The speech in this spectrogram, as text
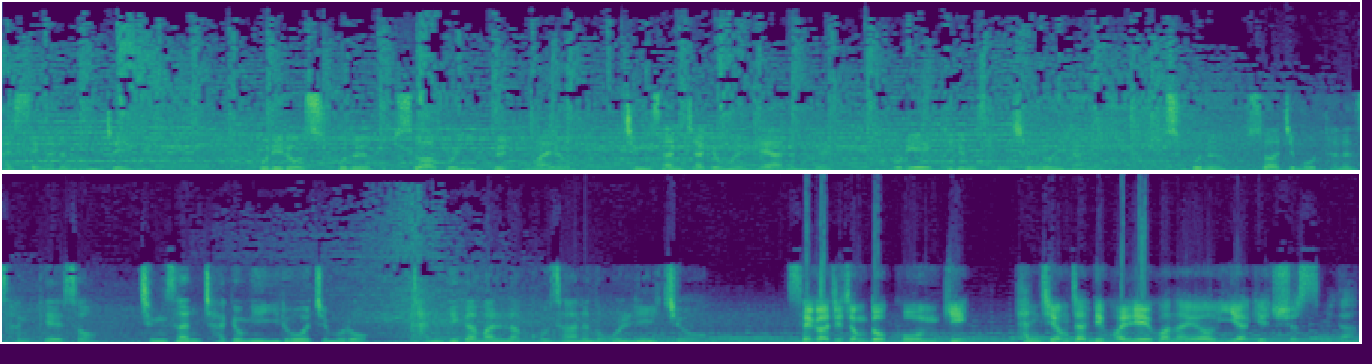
발생하는 문제입니다. 뿌리로 수분을 흡수하고 잎을 통하여 증산작용을 해야 하는데 뿌리의 기능 상실로 인하여 수분을 흡수하지 못하는 상태에서 증산작용이 이루어지므로 잔디가 말라 고사하는 원리이죠. 세 가지 정도 고온기 한지형 잔디 관리에 관하여 이야기해 주셨습니다.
